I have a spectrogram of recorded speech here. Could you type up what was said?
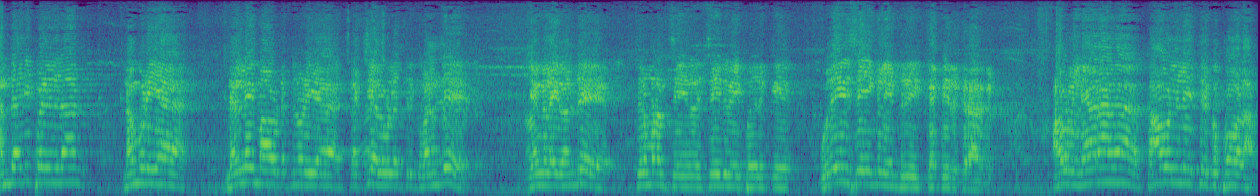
அந்த அடிப்படையில் தான் நம்முடைய நெல்லை மாவட்டத்தினுடைய கட்சி அலுவலகத்திற்கு வந்து எங்களை வந்து திருமணம் செய்து செய்து வைப்பதற்கு உதவி செய்யுங்கள் என்று கேட்டிருக்கிறார்கள். அவர்கள் நேராக காவல் நிலையத்திற்கு போகலாம்.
